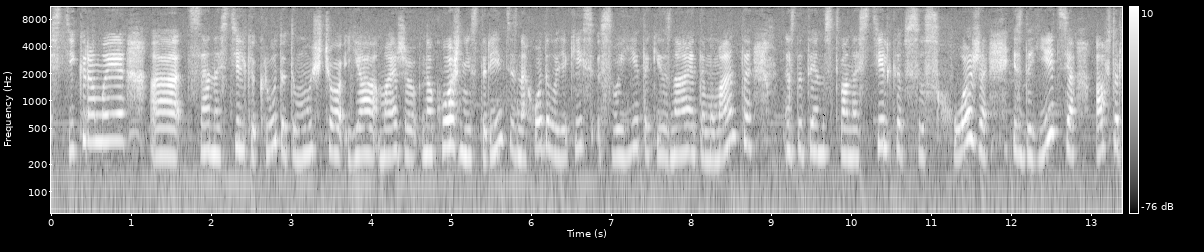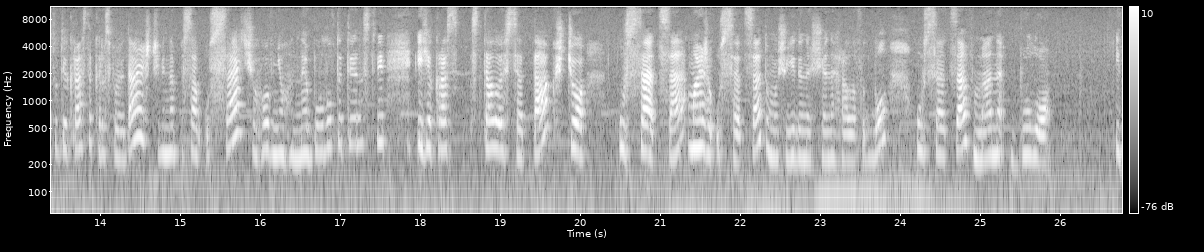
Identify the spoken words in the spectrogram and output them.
стікерами. Це настільки круто, тому що я майже на кожній сторінці знаходила якісь свої такі, знаєте, моменти з дитинства. Настільки все схоже, і здається, автор тут якраз таки розповідає, що він написав усе, чого в нього не було в дитинстві, і якраз сталося так, що. Усе це, майже усе це, тому що єдине, що я не грала в футбол, усе це в мене було. І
